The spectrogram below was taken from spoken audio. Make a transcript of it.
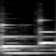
you.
